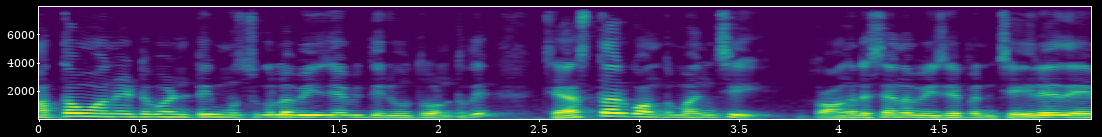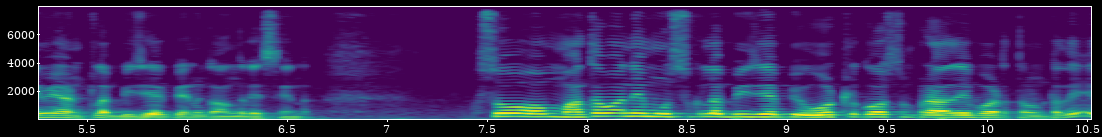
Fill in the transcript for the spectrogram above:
మతం అనేటువంటి ముసుగులో బీజేపీ తిరుగుతూ ఉంటుంది. చేస్తారు కొంత మంచి. కాంగ్రెస్ అయినా బీజేపీని చేయలేదు ఏమీ అంట్లా బీజేపీ అయినా కాంగ్రెస్ అయినా. సో మతం అనే ముసుగులో బీజేపీ ఓట్ల కోసం ప్రాధాయపడుతూ ఉంటుంది.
